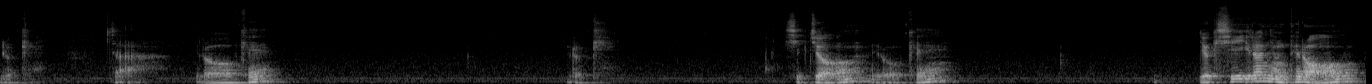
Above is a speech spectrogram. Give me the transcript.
이렇게 자 이렇게 이렇게. 쉽죠? 이렇게. 역시 이런 형태로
